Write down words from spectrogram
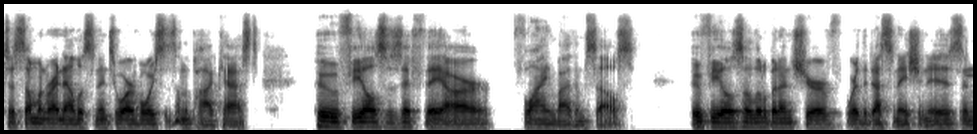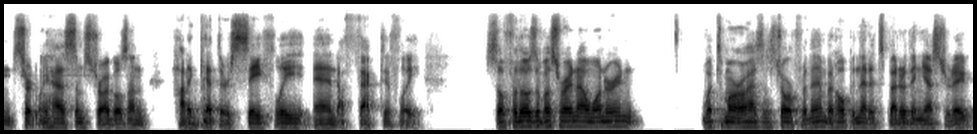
to someone right now listening to our voices on the podcast who feels as if they are flying by themselves, who feels a little bit unsure of where the destination is, and certainly has some struggles on how to get there safely and effectively. So, for those of us right now wondering what tomorrow has in store for them, but hoping that it's better than yesterday,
